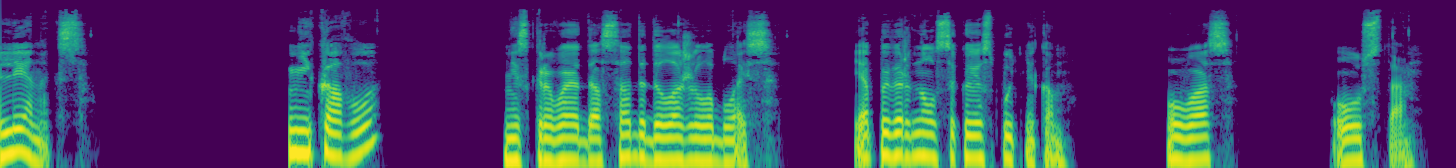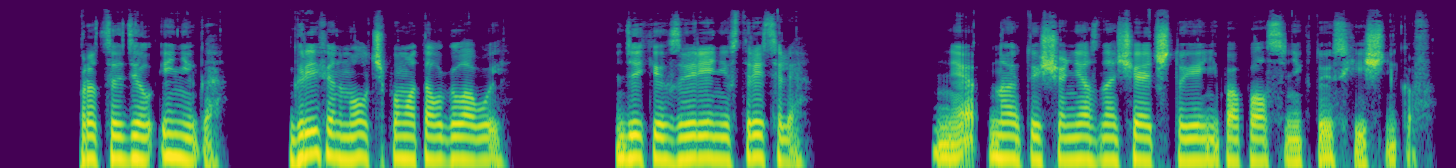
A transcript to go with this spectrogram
Ленокс. «Никого?» Не скрывая досады, доложила Блайс. Я повернулся к ее спутникам. «У вас?» «Пусто», — процедил Инига. Гриффин молча помотал головой. «Диких зверей не встретили?» «Нет, но это еще не означает, что ей не попался никто из хищников»,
